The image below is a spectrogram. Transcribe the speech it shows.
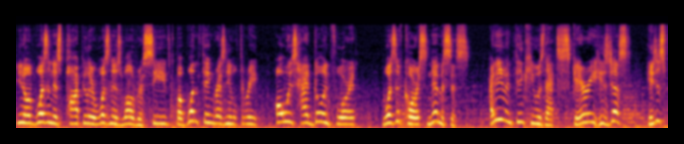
you know, it wasn't as popular, wasn't as well received, but one thing Resident Evil 3 always had going for it was, of course, Nemesis. I didn't even think he was that scary, he's just, he's just,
